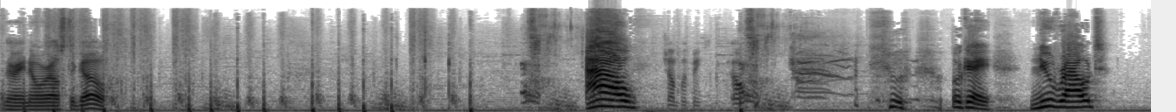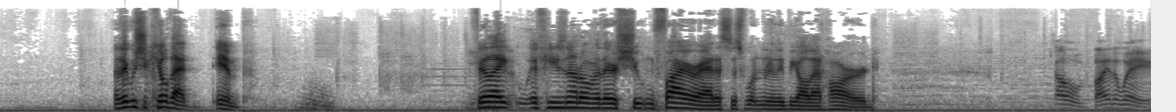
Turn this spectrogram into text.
There ain't nowhere else to go. Ow! Jump with me. Oh, okay, new route. I think we should kill that imp. feel like if he's not over there shooting fire at us, this wouldn't really be all that hard. Oh, by the way,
